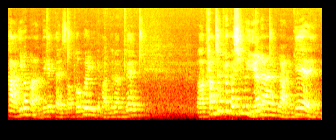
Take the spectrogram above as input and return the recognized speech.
아 이러면 안 되겠다 해서 법을 이렇게 만들었는데 어, 감정평가 심의위원회라는 게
